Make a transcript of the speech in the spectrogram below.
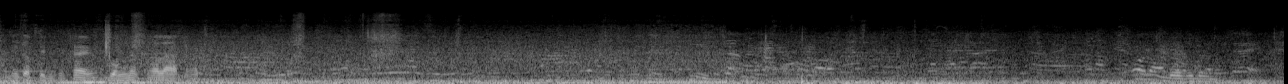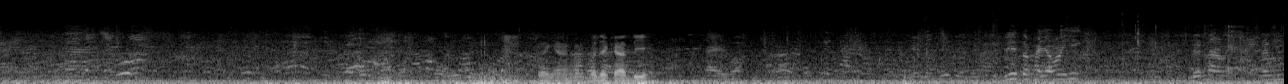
อันนี้ก็เป็นคล้ายๆหวงนักคาราชนะครับสวยงามค รับบรรยากาศดีนี่ต้องขยับมาอีก เดินหน้าไปเดินนี้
